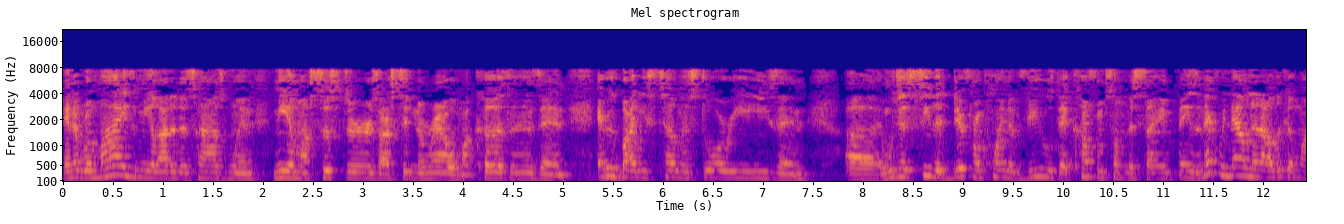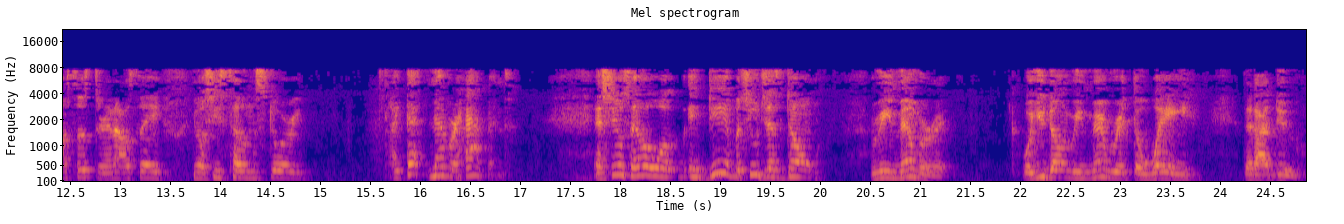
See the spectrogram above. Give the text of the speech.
And it reminds me a lot of the times when me and my sisters are sitting around with my cousins and everybody's telling stories and, uh, and we just see the different point of views that come from some of the same things. And every now and then I'll look at my sister and I'll say, you know, she's telling the story like that never happened. And she'll say, oh, well, it did, but you just don't remember it. Or you don't remember it the way that I do.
